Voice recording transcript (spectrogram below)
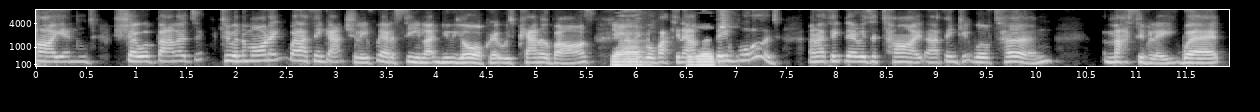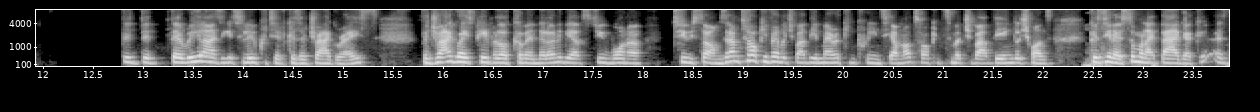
high-end show of ballads at two in the morning? Well, I think actually, if we had a scene like New York where it was piano bars and Yeah. people whacking out, they would. And I think there is a tide, and I think it will turn massively where the, the, they're realizing it's lucrative because of drag race. For drag race, people will come in, they'll only be able to do one or two songs. And I'm talking very much about the American queens here. I'm not talking so much about the English ones because, you know, someone like Baga is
